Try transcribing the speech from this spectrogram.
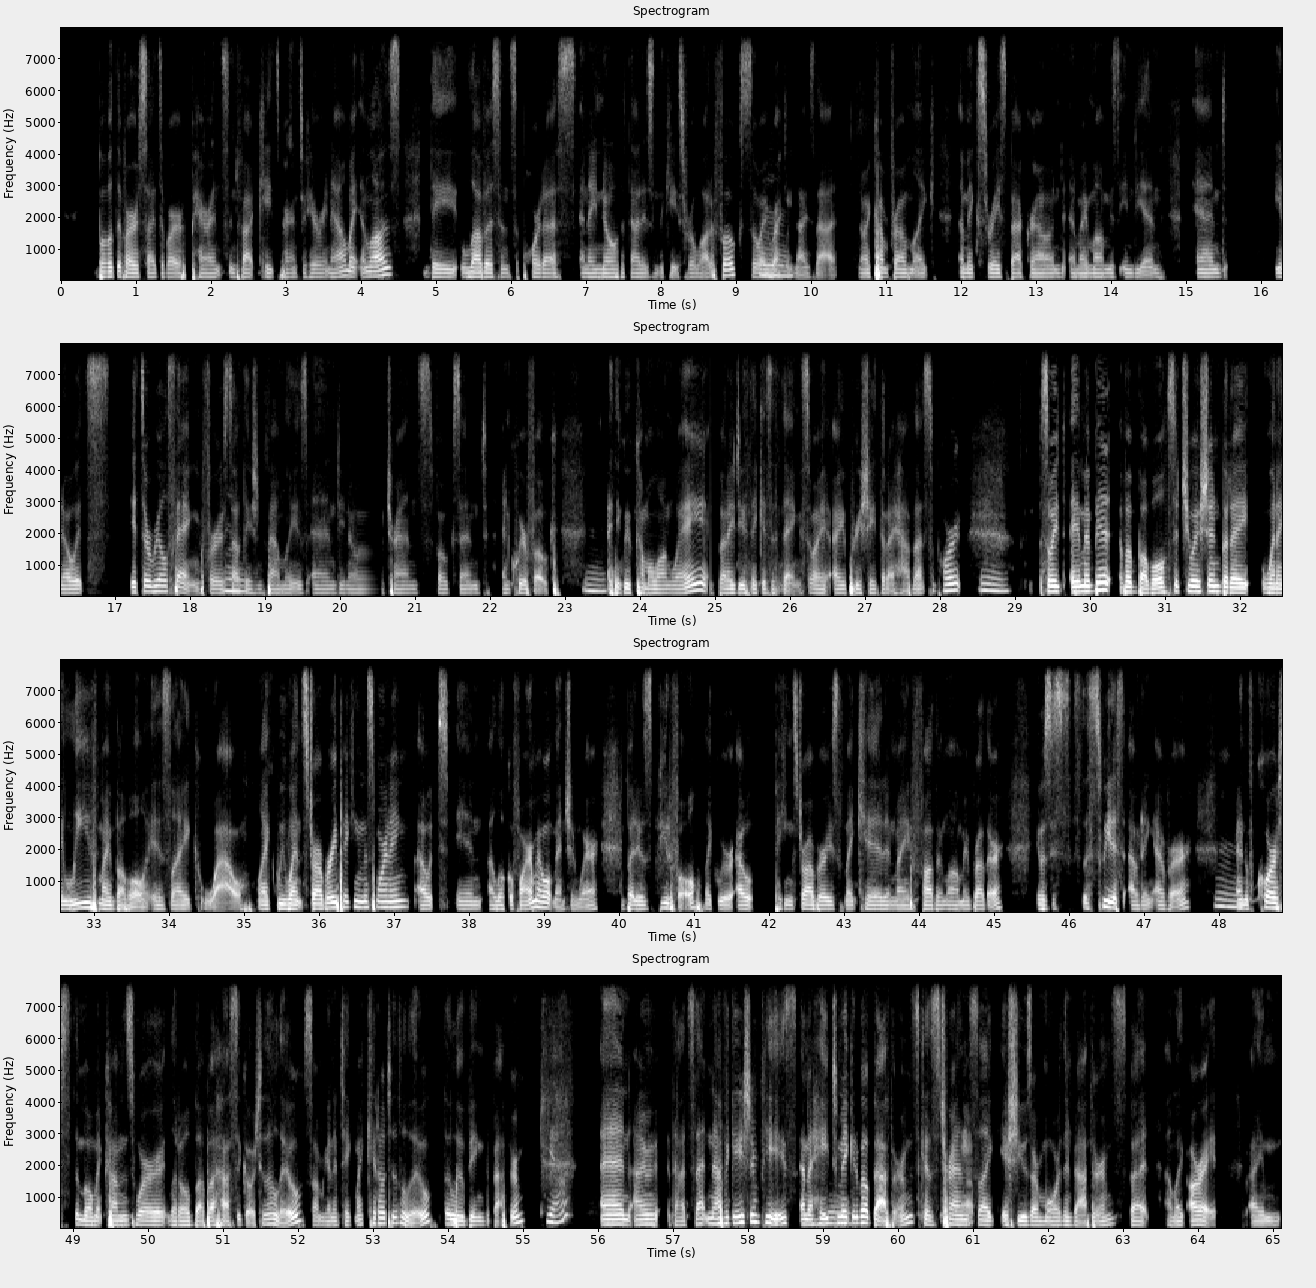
both of our sides of our parents, in fact, Kate's parents are here right now, my in laws. They love us and support us. And I know that that isn't the case for a lot of folks. So, mm. I recognize that. You know, I come from like a mixed race background, and my mom is Indian. And you know it's it's a real thing for mm. South Asian families and you know trans folks and and queer folk. Mm. I think we've come a long way, but I do think it's a thing. So I, I appreciate that I have that support. Mm. So I, I'm a bit of a bubble situation, but I when I leave my bubble is like wow. Like we went strawberry picking this morning out in a local farm. I won't mention where, but it was beautiful. Like we were out picking strawberries with my kid and my father-in-law and my brother it was just the sweetest outing ever mm. and of course the moment comes where little bubba has to go to the loo so i'm going to take my kiddo to the loo the loo being the bathroom yeah and i that's that navigation piece and i hate mm. to make it about bathrooms because trans like issues are more than bathrooms but i'm like all right i'm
